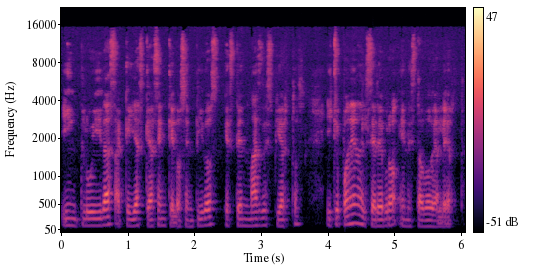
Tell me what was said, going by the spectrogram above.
incluidas aquellas que hacen que los sentidos estén más despiertos y que ponen el cerebro en estado de alerta.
